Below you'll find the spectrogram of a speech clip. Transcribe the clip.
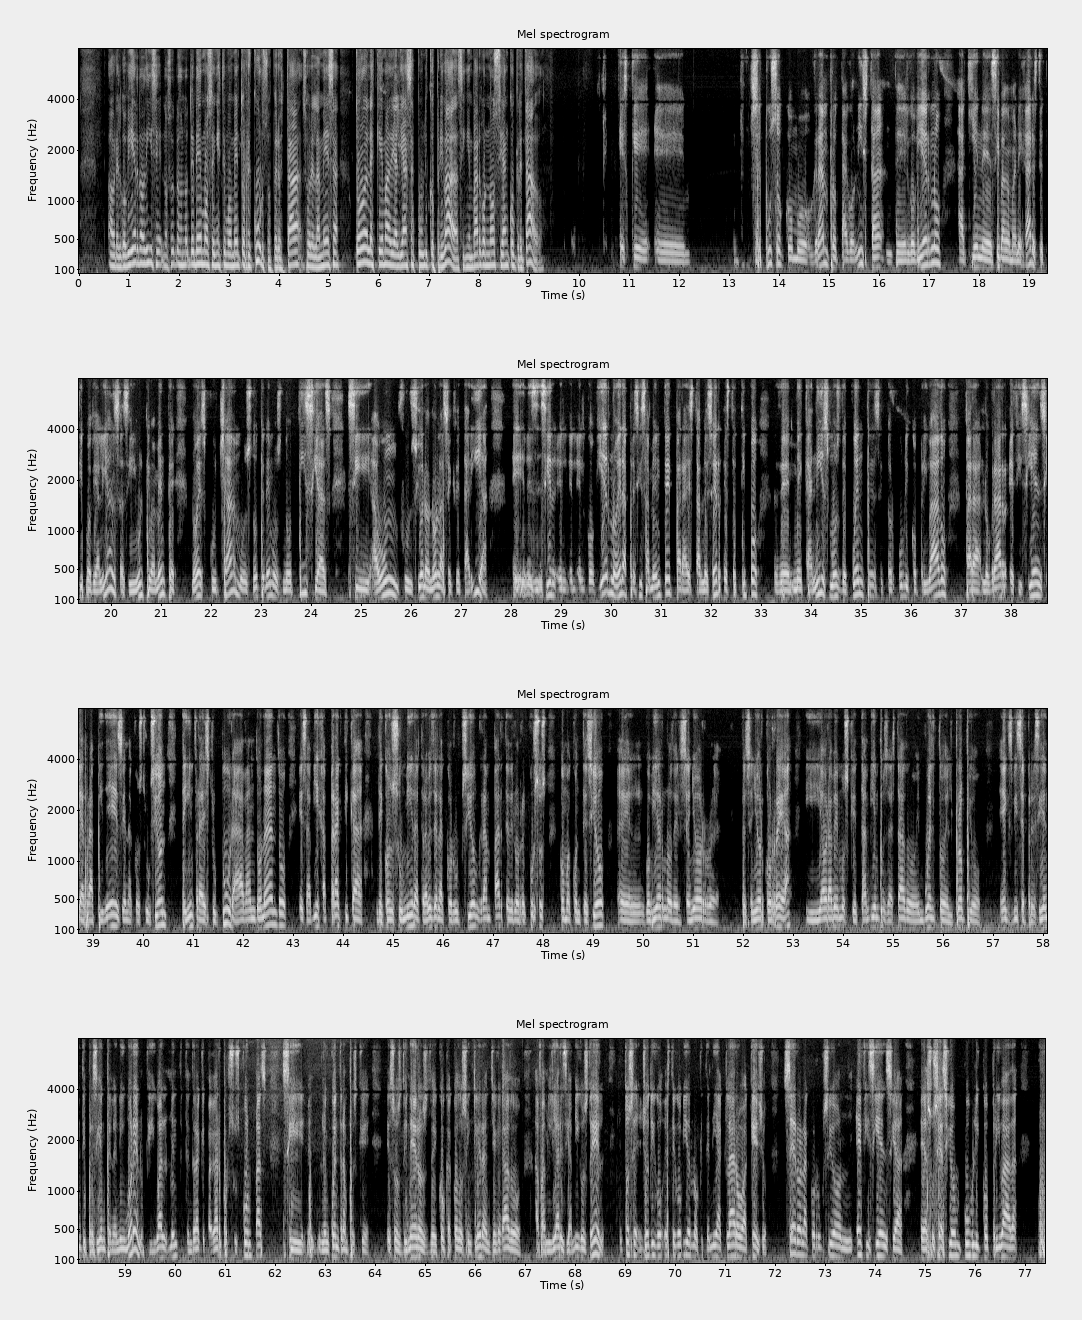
Ahora, el gobierno dice, nosotros no tenemos en este momento recursos, pero está sobre la mesa todo el esquema de alianzas públicos-privadas, sin embargo, no se han concretado. Es que eh, se puso como gran protagonista del gobierno a quienes iban a manejar este tipo de alianzas y últimamente no escuchamos, no tenemos noticias si aún funciona o no la Secretaría eh, es decir, el, gobierno era precisamente para establecer este tipo de mecanismos de puentes, sector público-privado, para lograr eficiencia, rapidez en la construcción de infraestructura, abandonando esa vieja práctica de consumir a través de la corrupción gran parte de los recursos, como aconteció el gobierno del señor del señor Correa. Y ahora vemos que también pues ha estado envuelto el propio ex vicepresidente y presidente Lenín Moreno, que igualmente tendrá que pagar por sus culpas si lo encuentran, pues que esos dineros de Coca-Cola Sinclair han llegado a familiares y amigos de él. Entonces yo digo, este gobierno que tenía claro aquello, cero a la corrupción, eficiencia, eh, asociación público-privada,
